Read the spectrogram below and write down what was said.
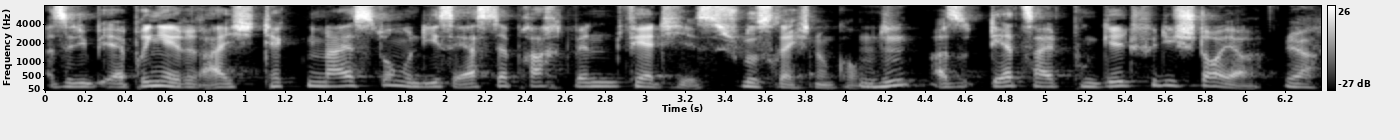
also die erbringen ihre Architektenleistung und die ist erst erbracht, wenn fertig ist, Schlussrechnung kommt. Also der Zeitpunkt gilt für die Steuer. Ja.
